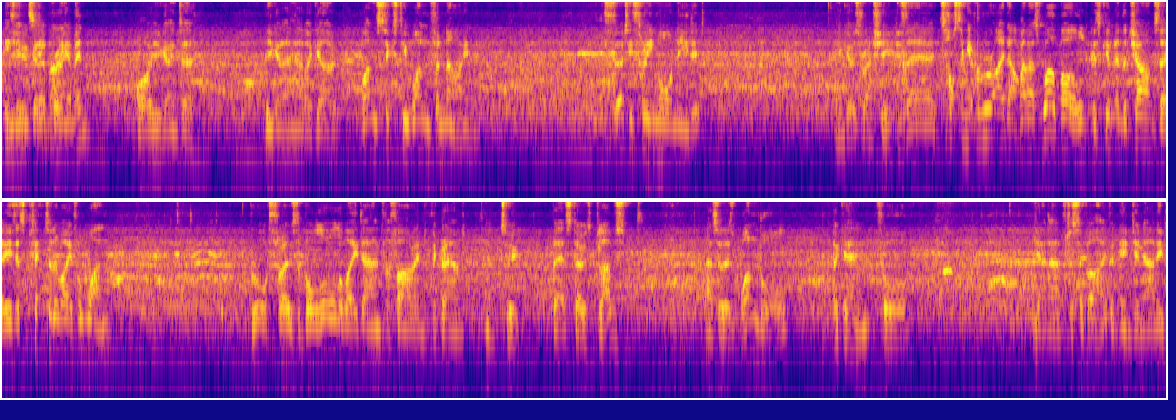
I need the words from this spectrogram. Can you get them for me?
are you going to bring him in, or are you going to are you going to have a go? 161 for nine. 33 more needed. In goes Rashid. He's there, tossing it right up, and that's well bowled. He's given him the chance there. He's just clipped it away for one. Broad throws the ball all the way down to the far end of the ground into Bairstow's gloves. And so there's one ball again for Yadav to survive, and India now need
